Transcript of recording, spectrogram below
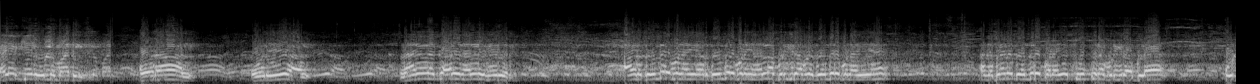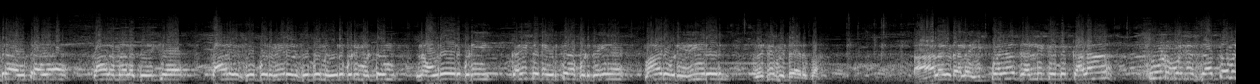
கயிறு கீழே உள்ள மாட்டிக்கு ஒரு ஆள் ஒரே ஆள். நல்ல காலை நல்ல வீரர் அவர் தொந்தரவு பண்ணாங்க அவர் தொந்தரவு பண்ணாங்க நல்லா பிடிக்கிறாப்புல தொந்தரவு பண்ணாங்க அந்த பேரை தொந்தரவு பண்ணாங்க சூப்பரா பிடிக்கிறாப்புல. விட்றா விட்டாத காலை மேல தெரிவிக்க காலை சூப்பர் வீரர் சூப்பர். ஒருபடி மட்டும். நான் ஒரே ஒருபடி கைத்தட்டி உற்சாகப்படுத்துங்க மாறுபடி வீரர் வெற்றி பெற்றா இருப்பான் அழகுடல இப்பதான் ஜல்லிக்கட்டு கலா. சூடு பிடிச்சி சத்தம்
